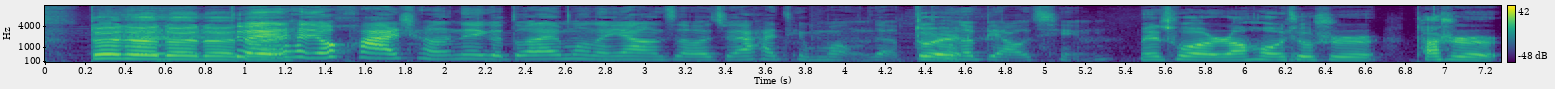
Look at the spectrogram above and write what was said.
对对对对对，他就画成那个哆啦 A 梦的样子，我觉得还挺萌的，不同的表情。没错。然后就是他是，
